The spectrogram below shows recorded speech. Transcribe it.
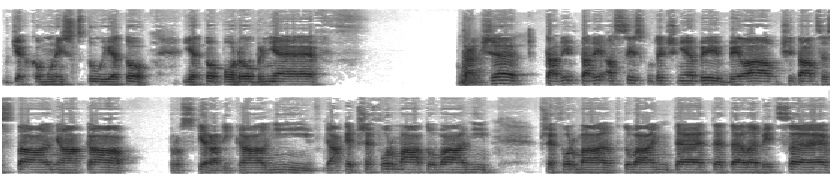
u těch komunistů je to, je to podobně. Takže tady, tady asi skutečně by byla určitá cesta nějaká prostě radikální, nějaké přeformátování přeformátování té, té, té levice.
